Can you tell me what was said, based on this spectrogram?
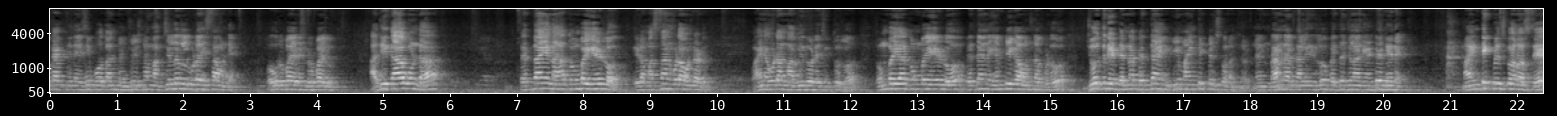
ఒక తినేసి పోతాను మేము చూసినాం. మాకు చిల్లరలు కూడా ఇస్తా ఉండే. ఒక రూపాయి రెండు రూపాయలు. అది కాకుండా పెద్ద ఆయన తొంభై ఏడులో ఈడ మస్తాన్ కూడా ఉన్నాడు. ఆయన కూడా మా వీధోడే చిత్తూరులో. తొంభై ఆరు తొంభై ఏడులో పెద్ద ఆయన ఎంపీగా ఉన్నప్పుడు జ్యోతిరెడ్డి అన్న పెద్ద ఆయనకి మా ఇంటికి పిలుచుకొని వచ్చినాడు. నేను రామ్నగర్ కాలేజీలో పెద్ద జిలాని అంటే నేనే. మా ఇంటికి పిలుచుకొని వస్తే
